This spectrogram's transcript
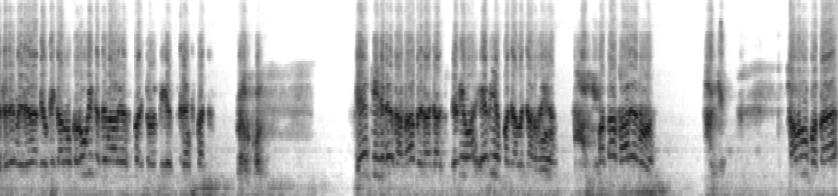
ਤੇ ਫਿਰ ਮੇਰੇ ਨਾਲ ਡਿਊਟੀ ਕੱਲ ਨੂੰ ਕਰੂਗੀ ਕਿਸੇ ਨਾਲ ਇੰਸਪੈਕਟਰ ਦੀ ਰੈਂਕ ਤੱਕ? ਬਿਲਕੁਲ। ਇਹ ਚੀਜ਼ ਨੇ ਸਾਡਾ ਬੇੜਾ ਕਰ ਜਿਹੜੀ ਹੁਣ ਇਹਦੀ ਆਪਾਂ ਗੱਲ ਕਰਦੇ ਹਾਂ ਹਾਂਜੀ। ਪਤਾ ਸਾਰਿਆਂ ਨੂੰ ਹਾਂਜੀ। ਸਭ ਨੂੰ ਪਤਾ ਹੈ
